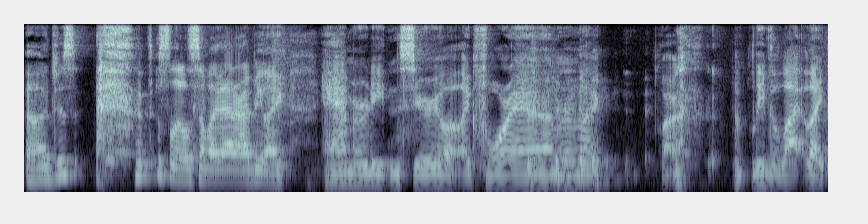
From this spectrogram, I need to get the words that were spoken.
uh, just just little stuff like that. Or I'd be like hammered eating cereal at like 4 a.m. and like leave the light like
